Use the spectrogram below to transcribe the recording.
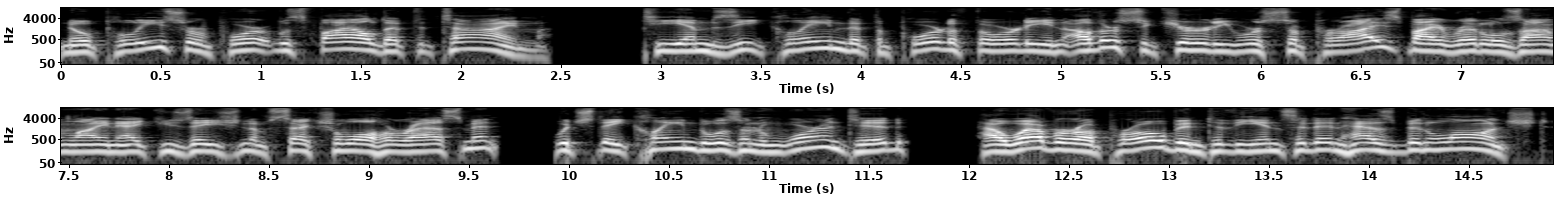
No police report was filed at the time. TMZ claimed that the Port Authority and other security were surprised by Riddle's online accusation of sexual harassment, which they claimed was unwarranted. However, a probe into the incident has been launched.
